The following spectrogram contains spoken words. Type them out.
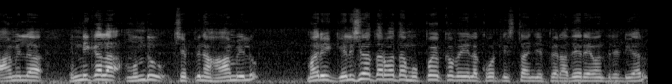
హామీల ఎన్నికల ముందు చెప్పిన హామీలు మరి గెలిచిన తర్వాత ముప్పై ఒక్క వేల కోట్లు ఇస్తా అని చెప్పారు అదే రేవంత్ రెడ్డి గారు.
